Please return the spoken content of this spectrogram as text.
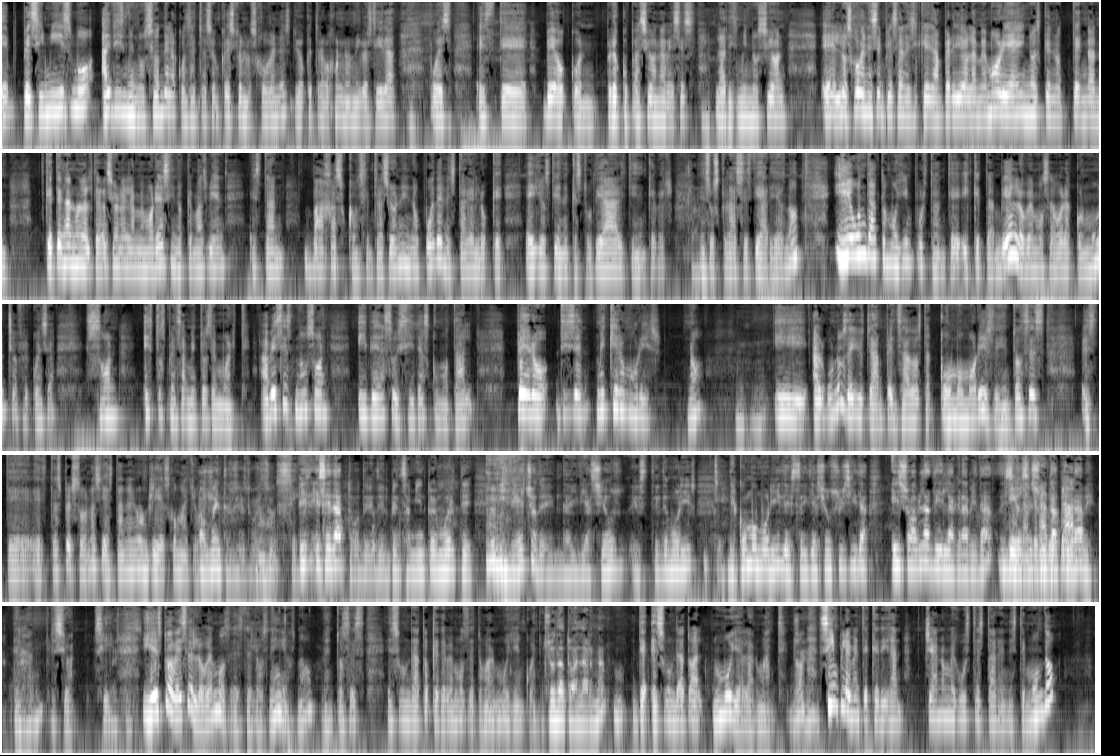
eh, pesimismo, hay disminución de la concentración, que esto en los jóvenes, yo que trabajo en la universidad, pues este veo con preocupación a veces la disminución. Eh, los jóvenes empiezan a decir que han perdido la memoria y no es que no tengan que tengan una alteración en la memoria, sino que más bien están baja su concentración y no pueden estar en lo que ellos tienen que estudiar y tienen que ver en sus clases diarias, ¿no? Y un dato muy importante y que también lo vemos ahora con mucha frecuencia son estos pensamientos de muerte. A veces no son ideas suicidas como tal, pero dicen, me quiero morir, ¿no? y algunos de ellos ya han pensado hasta cómo morirse. Entonces, este, estas personas ya están en un riesgo mayor. Aumenta el riesgo. No, eso. sí. Es- ese dato de- del pensamiento de muerte y de hecho de la ideación este, de morir, Sí. de cómo morir, de esta ideación suicida, eso habla de la gravedad, de la es un dato grave. de la depresión. Sí. Y esto a veces lo vemos desde los niños, ¿no? Entonces, es un dato que debemos de tomar muy en cuenta. Es un dato alarma. de- es un dato al- muy alarmante, ¿no? Simplemente que digan, ya no me gusta estar en este mundo,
